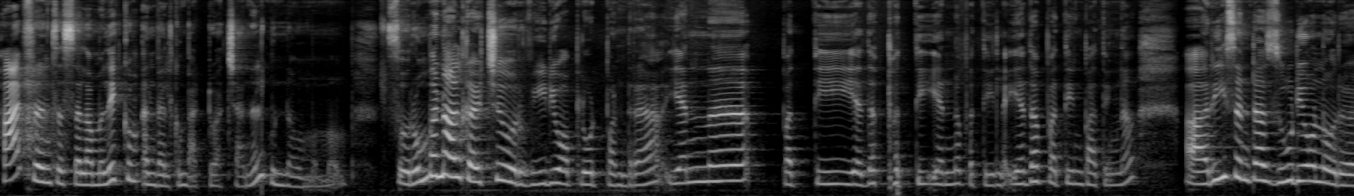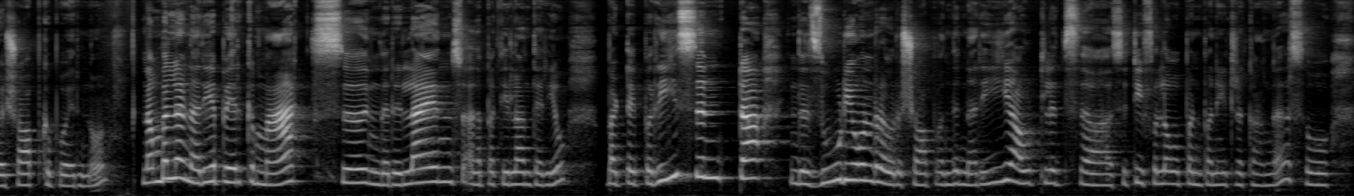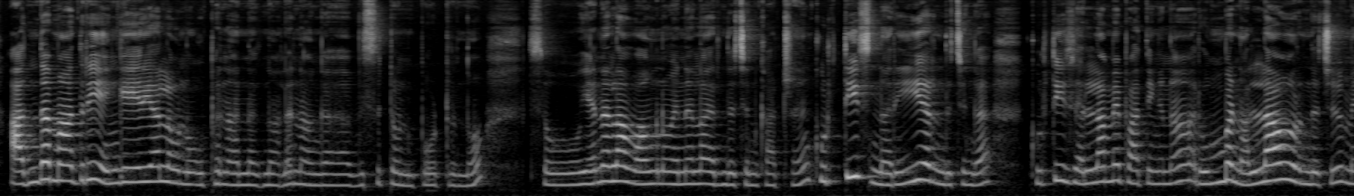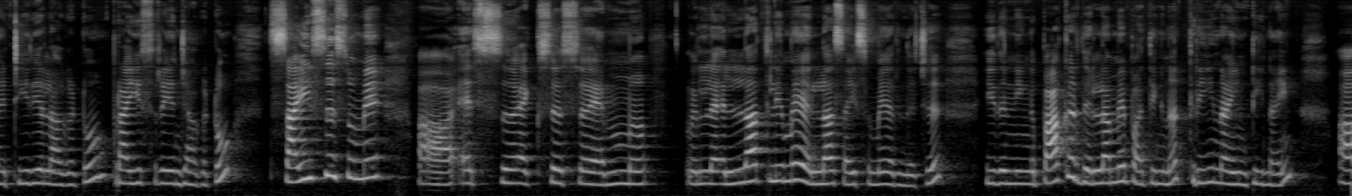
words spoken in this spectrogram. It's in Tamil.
ஹாய் ஃப்ரெண்ட்ஸ் அஸ்லாம் வலைக்கும் and welcome back to our channel முன்னாவும் அம்மாவும் ஸோ ரொம்ப நாள் கழித்து ஒரு வீடியோ அப்லோட் பண்ணுறேன் என்ன பற்றி எதை பற்றி என்ன பற்றி இல்லை எதை பற்றின்னு பார்த்தீங்கன்னா ரீசெண்டாக ஜூடியோன்னு ஒரு ஷாப்க்கு போயிருந்தோம். நம்மள நிறைய பேருக்கு மேக்ஸு இந்த ரிலையன்ஸ் அதை பற்றிலாம் தெரியும். பட் இப்போ ரீசெண்டாக இந்த ஜூடியோன்ற ஒரு ஷாப் வந்து நிறைய அவுட்லெட்ஸ் சிட்டி ஃபுல்லாக ஓப்பன் பண்ணிகிட்ருக்காங்க ஸோ அந்த மாதிரி எங்கள் ஏரியாவில் ஒன்று ஓப்பன் ஆனதுனால நாங்கள் விசிட் ஒன்று போட்டிருந்தோம். ஸோ என்னெல்லாம் வாங்கினோம் என்னெல்லாம் இருந்துச்சுன்னு காட்டுறேன். குர்த்தீஸ் நிறைய இருந்துச்சுங்க. குர்த்தீஸ் எல்லாமே பார்த்திங்கன்னா ரொம்ப நல்லாவும் இருந்துச்சு. மெட்டீரியல் ஆகட்டும் ப்ரைஸ் ரேஞ்ச் ஆகட்டும் சைஸஸுமே எஸ் எக்ஸஸ் எம் இல்லை எல்லாத்துலேயுமே எல்லா சைஸுமே இருந்துச்சு. இது நீங்கள் பார்க்குறது எல்லாமே பார்த்தீங்கன்னா த்ரீ நைன்ட்டி நைன்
